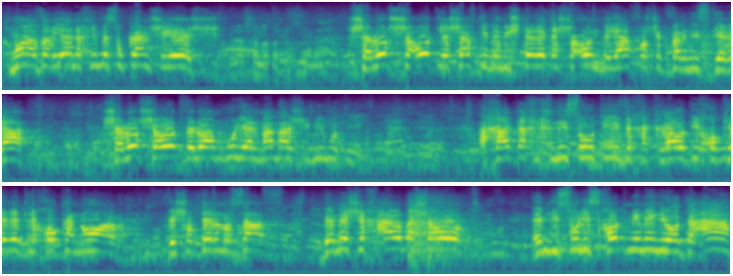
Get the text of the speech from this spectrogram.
כמו העבריין הכי מסוכן שיש. שלוש שעות ישבתי במשטרת השעון ביפו שכבר נסגרה. שלוש שעות ולא אמרו לי על מה מאשימים אותי. אחר כך הכניסו אותי וחקרה אותי חוקרת לחוק הנוער ושוטר נוסף. במשך ארבע שעות הם ניסו לסחוט ממני הודעה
